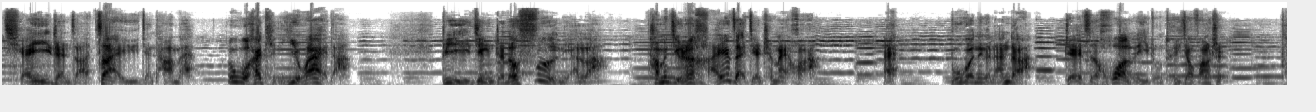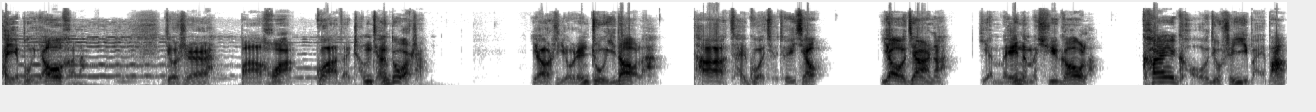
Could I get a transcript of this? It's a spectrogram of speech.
前一阵子再遇见他们，我还挺意外的。毕竟这都四年了，他们竟然还在坚持卖画。哎，不过那个男的这次换了一种推销方式，他也不吆喝了，就是把画挂在城墙垛上，要是有人注意到了，他才过去推销。要价呢也没那么虚高了，开口就是一百八。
